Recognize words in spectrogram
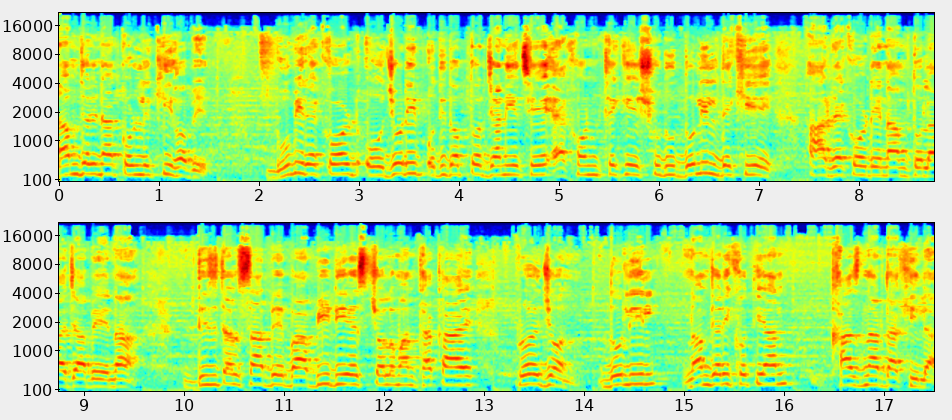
নামজারি না করলে কি হবে? ভূমি রেকর্ড ও জরিপ অধিদপ্তর জানিয়েছে, এখন থেকে শুধু দলিল দেখিয়ে আর রেকর্ডে নাম তোলা যাবে না। ডিজিটাল সার্ভে বা বিডিএস চলমান থাকায় প্রয়োজন। দলিল, নামজারি খতিয়ান, খাজনার দাখিলা।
